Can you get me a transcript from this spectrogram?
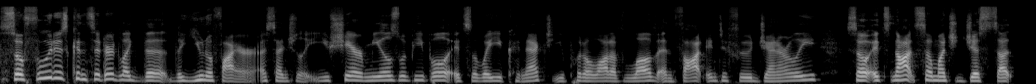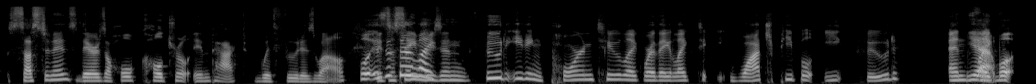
so food is considered like the the unifier essentially. You share meals with people, it's the way you connect. You put a lot of love and thought into food generally. So it's not so much just su- sustenance, there's a whole cultural impact with food as well. Well, it's isn't the there same like reason food eating porn too? Like where they like to e- watch people eat food. And Yeah, like, well,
